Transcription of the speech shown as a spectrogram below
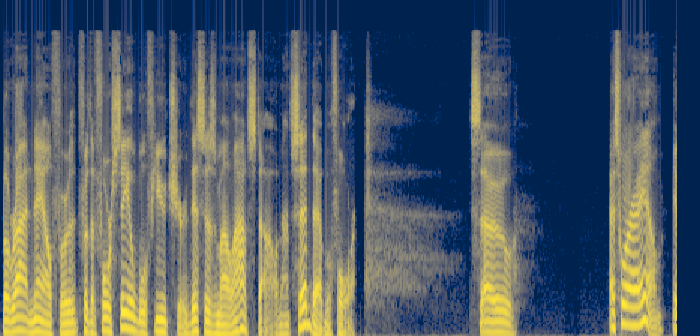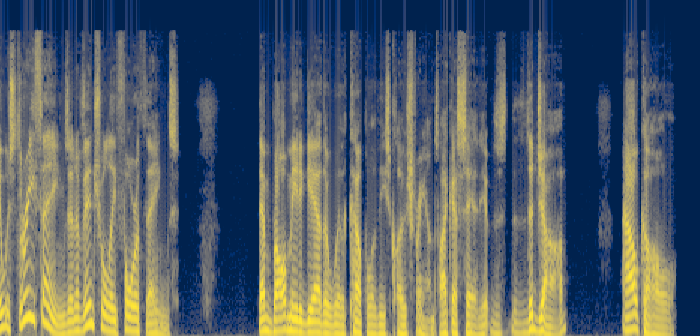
But right now, for, for the foreseeable future, this is my lifestyle. And I've said that before. So that's where I am. It was three things and eventually four things that brought me together with a couple of these close friends. Like I said, it was the job, alcohol,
